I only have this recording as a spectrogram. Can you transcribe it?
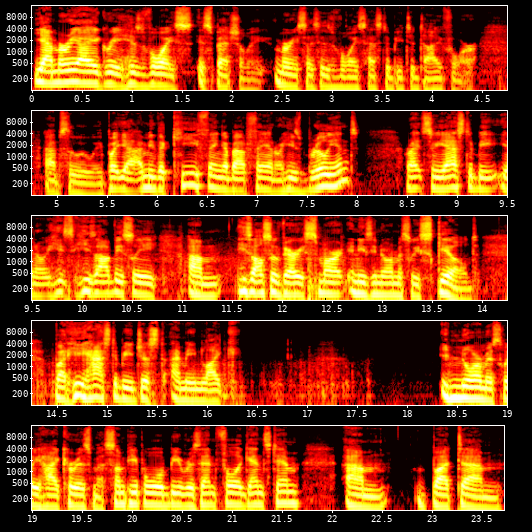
Yeah, Marie, I agree. His voice, especially. Marie says his voice has to be to die for. Absolutely. But yeah, I mean, the key thing about Feanor, he's brilliant right? So he has to be, you know, he's he's obviously um, he's also very smart and he's enormously skilled, but he has to be just, I mean, like enormously high charisma. Some people will be resentful against him, um, but um,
